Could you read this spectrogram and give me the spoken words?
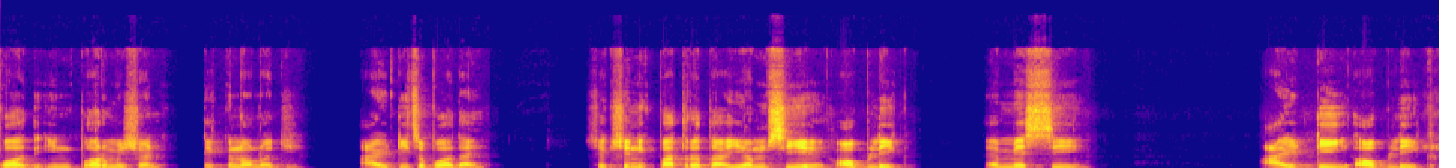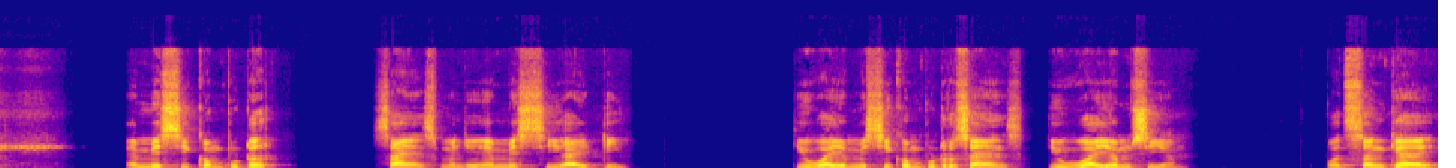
पद इन्फॉर्मेशन टेक्नॉलॉजी आय टीचं पद आहे. शैक्षणिक पात्रता M C A oblique M S C I T oblique M S C computer science म्हणजे M S C I T किंवा M S C computer science किंवा एम सी एम पदसंख्या आहे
